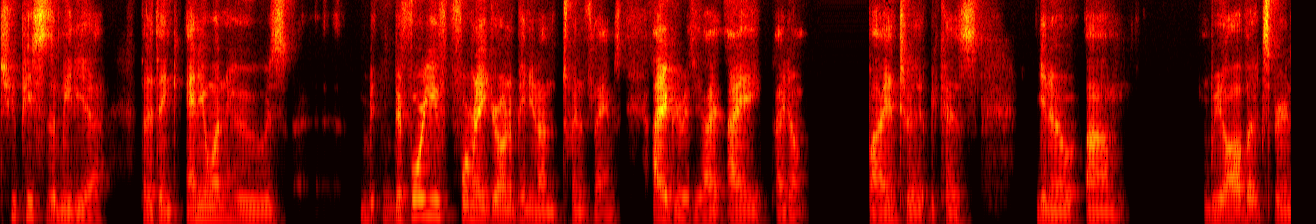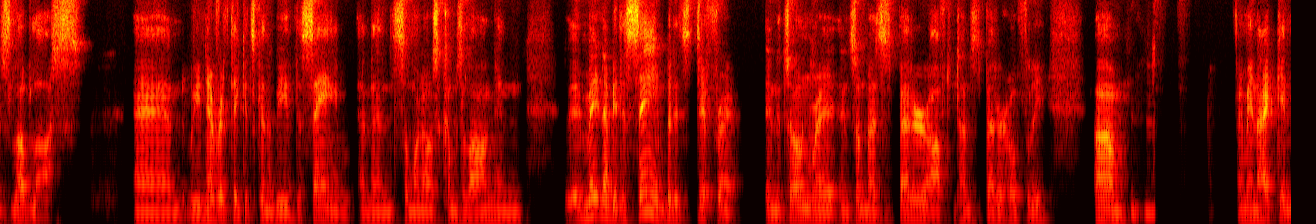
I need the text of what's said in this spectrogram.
two pieces of media that I think anyone who's b- before you formulate your own opinion on twin flames, I agree with you. I I, I don't buy into it because you know um we all have experienced love loss and we never think it's going to be the same and then someone else comes along and it may not be the same but it's different in its own way and sometimes it's better oftentimes it's better hopefully. Um Mhm. i mean i can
